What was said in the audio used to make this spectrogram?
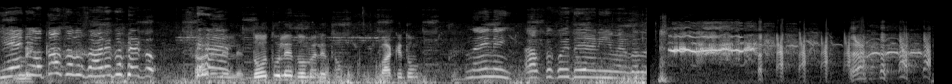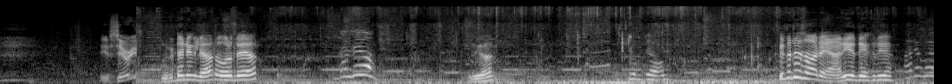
ये नहीं होता चलो सारे को मेरे को। सारे ले ले। दो तू ले दो मैं लेता हूँ। बाकी तुम? नहीं नहीं आपका कोई दया नहीं है मेरे को तो। You serious? बेटा निकले यार और दे यार। जल्दी हो दे यार। रुक जाओ। कितने सारे हैं यार ये देख रही है। अरे वो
